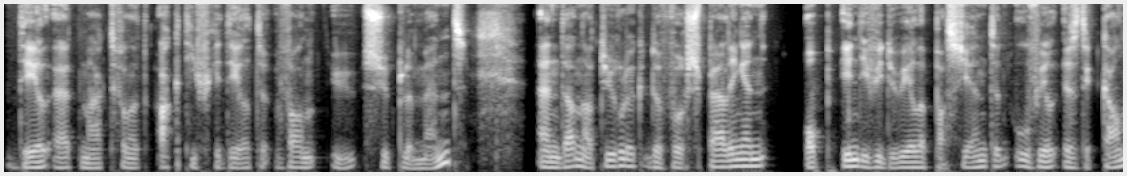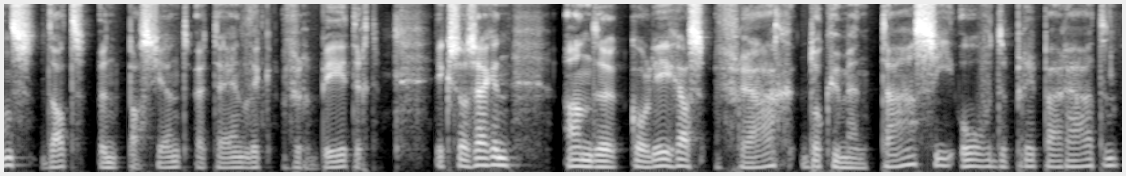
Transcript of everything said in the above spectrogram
deel uitmaakt van het actief gedeelte van uw supplement, en dan natuurlijk de voorspellingen op individuele patiënten, hoeveel is de kans dat een patiënt uiteindelijk verbetert. Ik zou zeggen aan de collega's, vraag documentatie over de preparaten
